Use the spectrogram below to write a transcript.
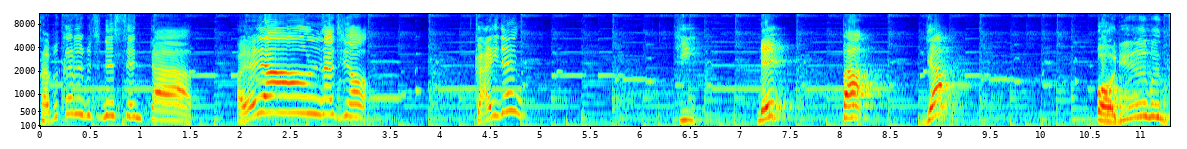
サブカルビジネスセンターはややーんラジオ。外伝。ひめぱや。ボリューム05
